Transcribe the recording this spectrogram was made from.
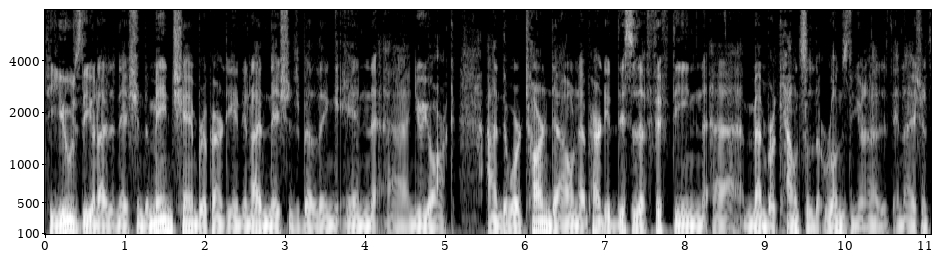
to use the United Nations, the main chamber apparently in the United Nations building in uh, New York, and they were turned down. Apparently, this is a 15 uh, member council that runs the United Nations,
